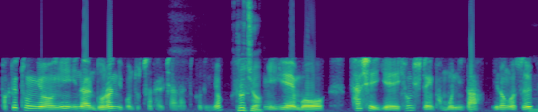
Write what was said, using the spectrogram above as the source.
박 대통령이 이날 노란 리본조차 달지 않았거든요. 그렇죠. 이게 뭐 사실 이게 형식적인 반문이다 이런 것을 음.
